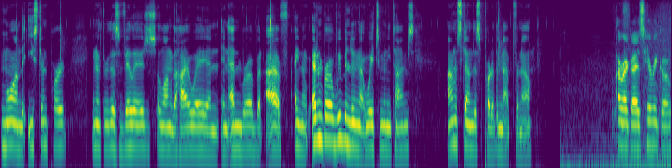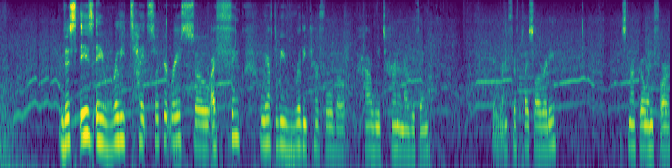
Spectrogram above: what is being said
more on the eastern part you know, through this village along the highway and in Edinburgh, but I've, I know, Edinburgh, we've been doing that way too many times. I want to stay on this part of the map for now. Alright guys, here we go. This is a really tight circuit race, so I think we have to be really careful about how we turn and everything. Okay, we're in fifth place already. Let's not go any far.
